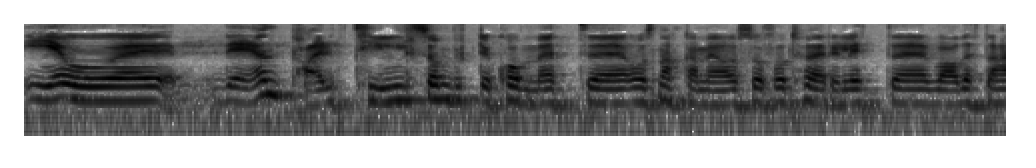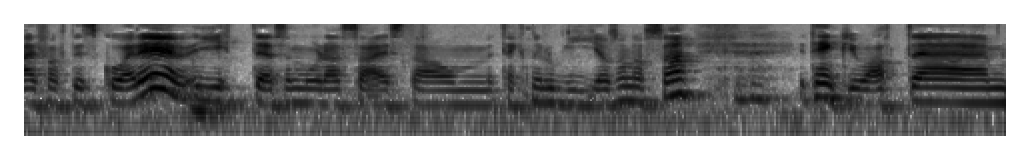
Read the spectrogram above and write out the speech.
jeg er jo Det er en par til som burde kommet eh, og snakka med oss og fått høre litt eh, hva dette her faktisk går i, gitt det som Ola sa i stad om teknologi og sånn også. Jeg tenker jo at eh,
